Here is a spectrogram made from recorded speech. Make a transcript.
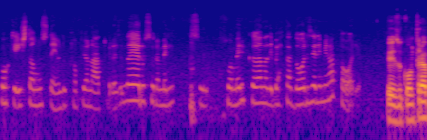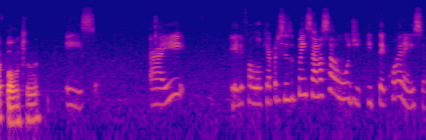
porque estamos tendo Campeonato Brasileiro, Sul-Americana, Libertadores e Eliminatória. Fez o contraponto, né? Isso. Aí ele falou que é preciso pensar na saúde e ter coerência.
